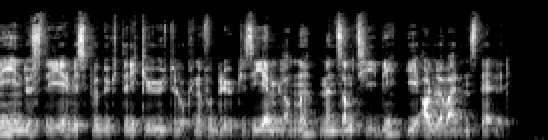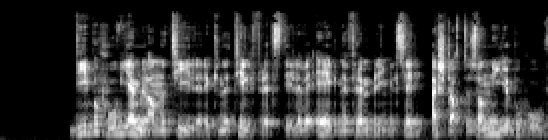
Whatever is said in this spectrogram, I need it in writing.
Nye industrier hvis produkter ikke utelukkende forbrukes i hjemlandet, men samtidig i alle verdensdeler. De behov hjemlandet tidligere kunne tilfredsstille ved egne frembringelser, erstattes av nye behov,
